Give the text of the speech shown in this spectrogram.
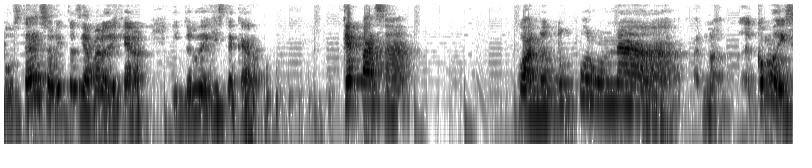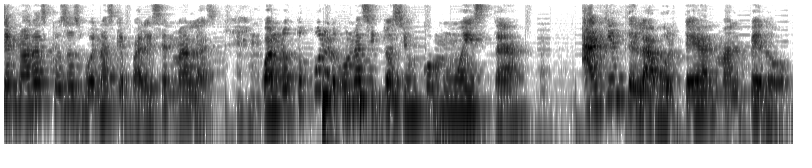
Ustedes solitos ya me lo dijeron. Y tú lo dijiste, Caro. ¿Qué pasa cuando tú por una. no- como dicen, no hagas cosas buenas que parecen malas? Cuando tú por alguna situación como esta, alguien te la voltea en mal pedo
